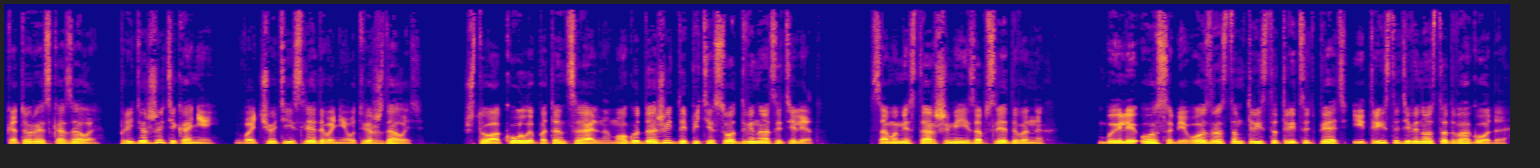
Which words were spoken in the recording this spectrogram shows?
которая сказала «Придержите коней». В отчете исследования утверждалось, что акулы потенциально могут дожить до 512 лет. Самыми старшими из обследованных были особи возрастом 335 и 392 года.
